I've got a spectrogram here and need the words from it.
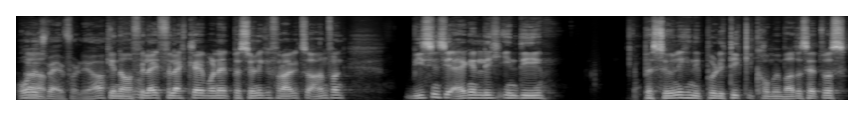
Ohne äh, Zweifel, ja. Genau, vielleicht, vielleicht gleich mal eine persönliche Frage zu Anfang. Wie sind Sie eigentlich in die persönlich in die Politik gekommen? War das etwas,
